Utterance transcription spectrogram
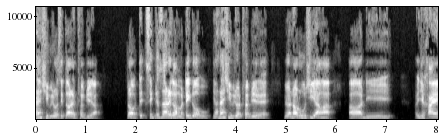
နန်းရှိပြီးတော့စိတ်သားတွေထွက်ပြေးတာတော့စိတ်တစားတွေကမတိတ်တော့ဘူးယာနန်းရှိပြီးတော့ထွက်ပြေးတယ်ပြီးတော့နောက်တစ်ခုရှိရကအာဒီရခိုင်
